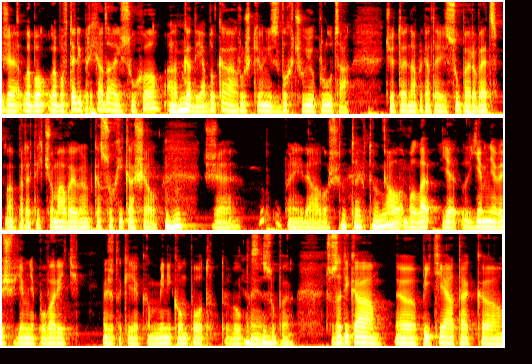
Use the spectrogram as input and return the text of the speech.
že, lebo, lebo vtedy prichádza aj sucho a mm-hmm. napríklad jablka a hrušky oni zvlhčujú plúca. Čiže to je napríklad aj super vec pre tých, čo mávajú napríklad suchý kašel. Mm-hmm. Čiže úplne ideáloš. Alebo le, je, jemne, vieš, jemne povariť. Vieš, taký ako mini kompot, to je úplne Jasne. super. Čo sa týka e, pitia, tak e,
